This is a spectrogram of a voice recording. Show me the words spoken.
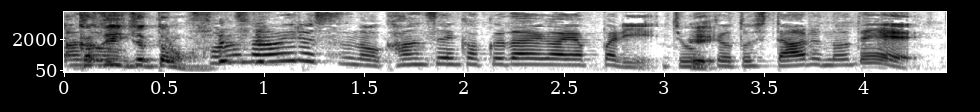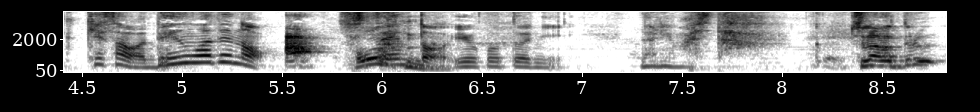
か風邪ひいちゃったのかコロナウイルスの感染拡大がやっぱり状況としてあるので今朝は電話での出演ということになりましたつながってる？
